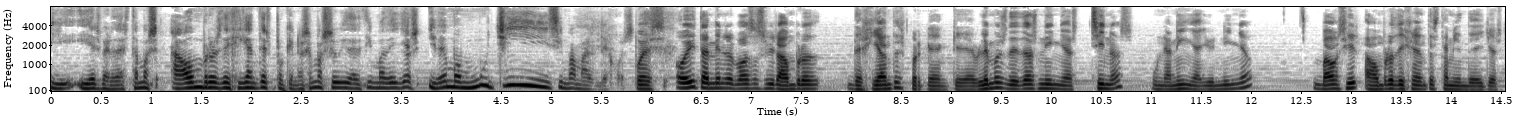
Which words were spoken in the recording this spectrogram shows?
y, es verdad, estamos a hombros de gigantes porque nos hemos subido encima de ellos y vemos muchísimo más lejos. Pues hoy también nos vamos a subir a hombros de gigantes porque aunque hablemos de dos niños chinos, una niña y un niño, vamos a ir a hombros de gigantes también de ellos.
